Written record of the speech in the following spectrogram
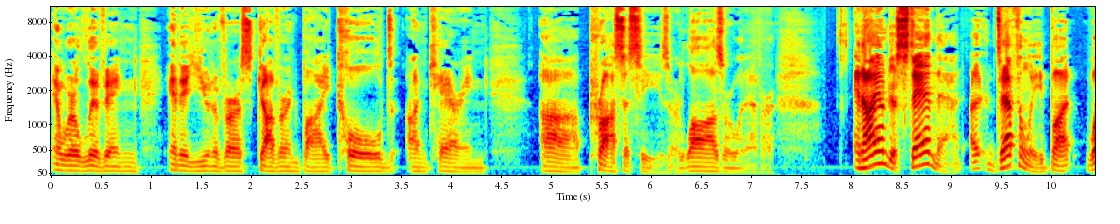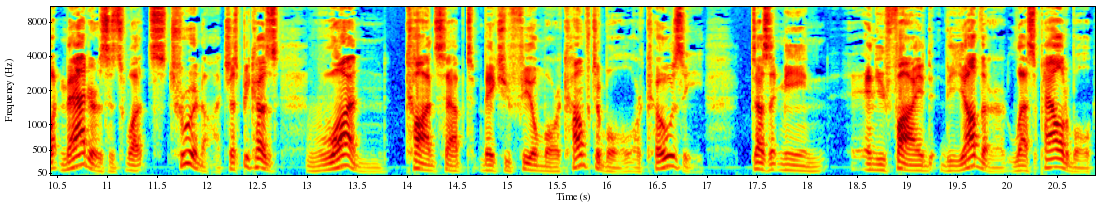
and we're living in a universe governed by cold, uncaring uh, processes or laws or whatever. And I understand that, uh, definitely, but what matters is what's true or not. Just because one concept makes you feel more comfortable or cozy doesn't mean, and you find the other less palatable,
